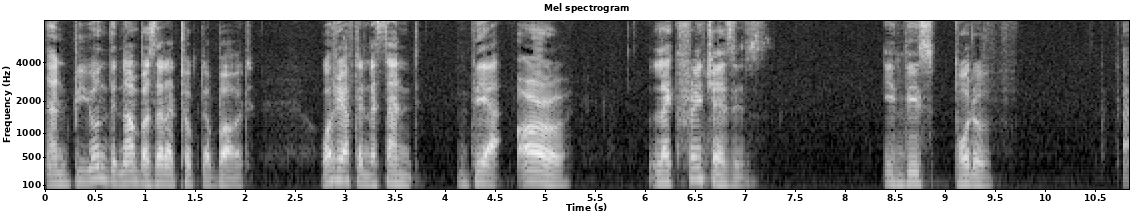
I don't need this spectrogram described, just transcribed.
And beyond the numbers that I talked about, what you have to understand, there are like franchises in this board of uh,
